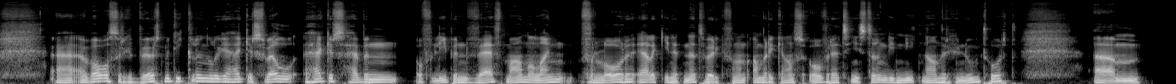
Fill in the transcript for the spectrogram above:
Uh, en wat was er gebeurd met die klungelige hackers? Wel, hackers hebben of liepen vijf maanden lang verloren eigenlijk in het netwerk van een Amerikaanse overheidsinstelling die niet nader genoemd wordt. Um,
